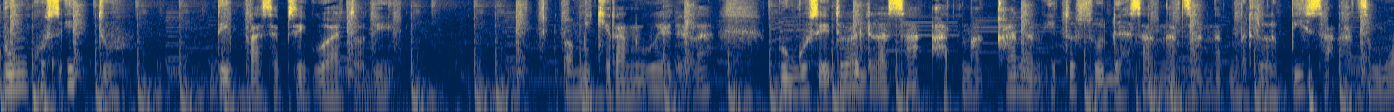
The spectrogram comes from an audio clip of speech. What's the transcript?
bungkus itu di persepsi gue atau di pemikiran gue adalah bungkus itu adalah saat makanan itu sudah sangat-sangat berlebih saat semua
